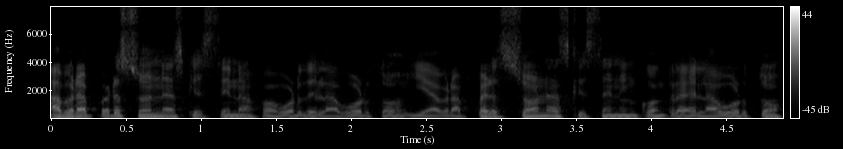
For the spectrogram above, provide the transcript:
Habrá personas que estén a favor del aborto y habrá personas que estén en contra del aborto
